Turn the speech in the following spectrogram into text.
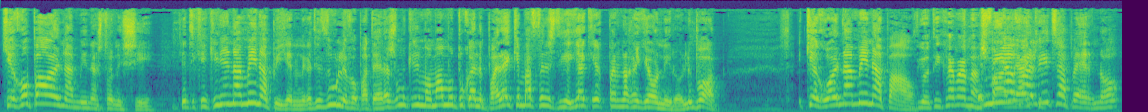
Και εγώ πάω ένα μήνα στο νησί. Γιατί και εκείνη ένα μήνα πήγαιναν. Γιατί δούλευε ο πατέρας μου και η μαμά μου του έκανε παρέα και με άφηνε στη γιαγιά και πέρναγα και όνειρο. Λοιπόν. Και εγώ ένα μήνα πάω. Διότι είχαν ανασφάλεια. Μία και- βαλίτσα παίρνω.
